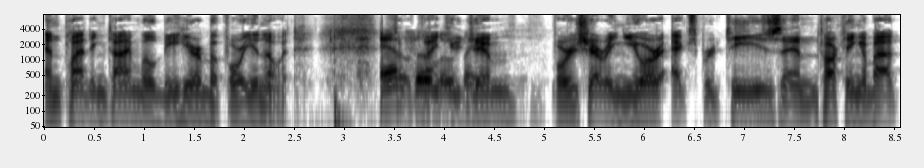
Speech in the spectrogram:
and planting time will be here before you know it. Absolutely. So thank you, Jim, for sharing your expertise and talking about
